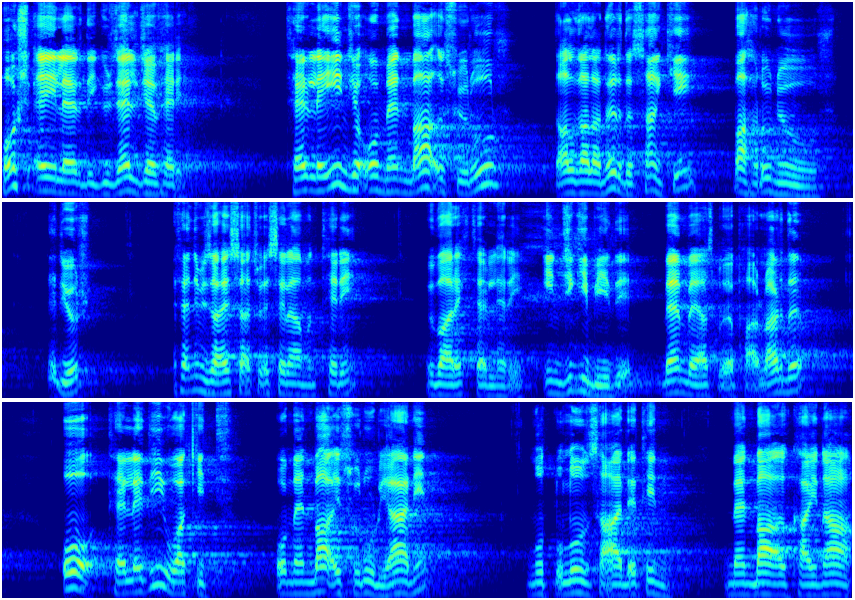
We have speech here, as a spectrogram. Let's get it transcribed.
hoş eylerdi güzel cevheri. Terleyince o menba-ı dalgalanırdı sanki bahru nur. Ne diyor? Efendimiz Aleyhisselatü Vesselam'ın teri, mübarek terleri inci gibiydi, bembeyaz böyle parlardı. O terlediği vakit, o menba-ı surur yani mutluluğun, saadetin menba kaynağı,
